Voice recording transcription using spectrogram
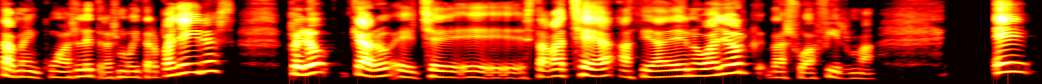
tamén cunhas letras moi trapalleiras, pero claro, e che, e, estaba chea a cidade de Nova York da súa firma. E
